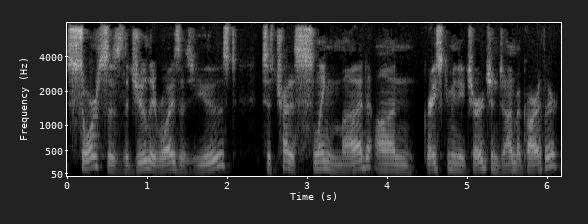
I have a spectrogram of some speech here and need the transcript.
sources that Julie Roys has used to try to sling mud on Grace Community Church and John MacArthur,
